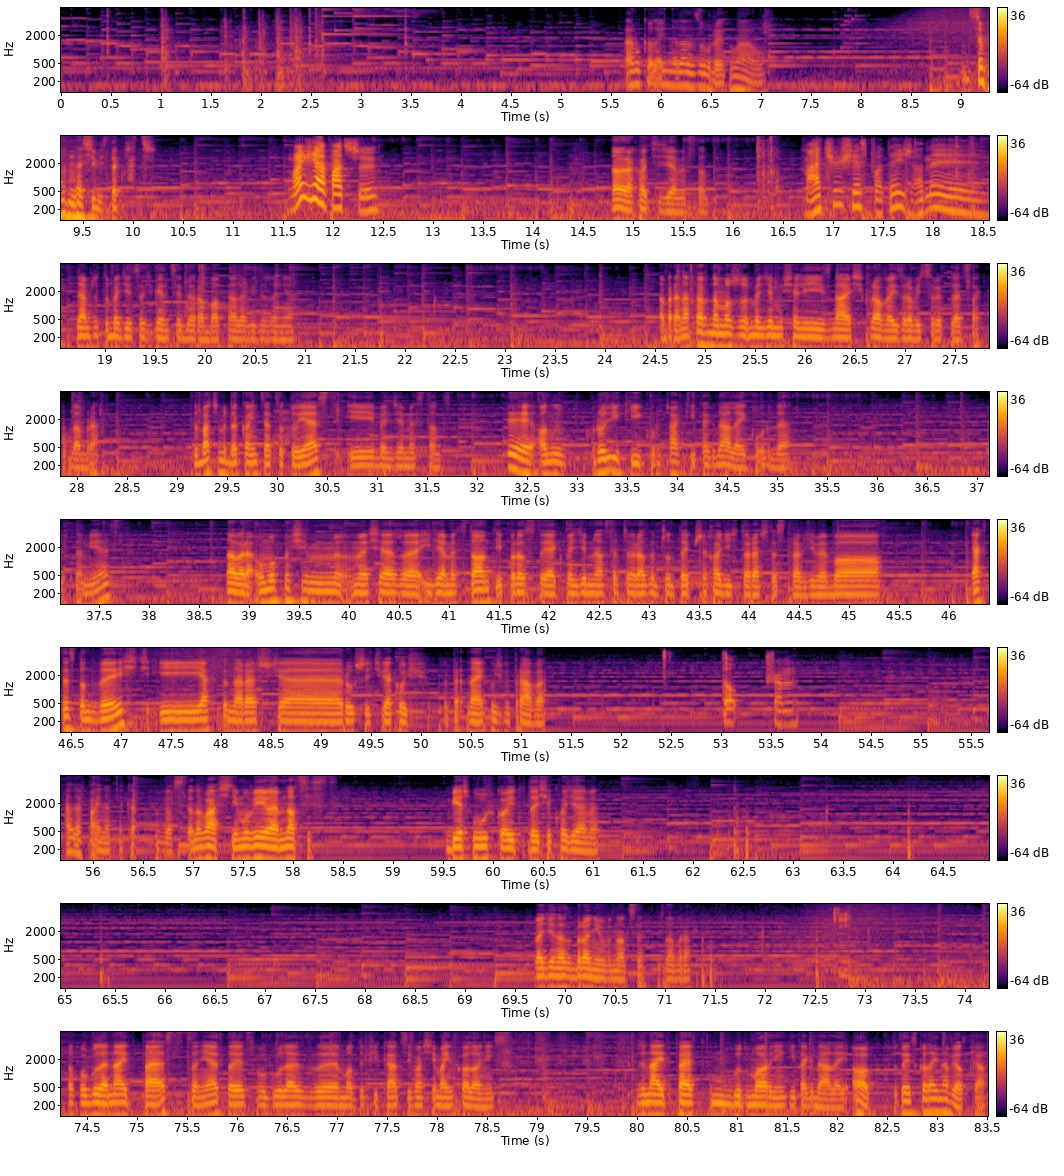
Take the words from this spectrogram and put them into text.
Tam kolejne lazury, wow. Czemu on na siebie tak patrzy? No się patrzy. Dobra, chodź idziemy stąd. Maciuś jest podejrzany. Myślałem, że tu będzie coś więcej do roboty, ale widzę, że nie. Dobra, na pewno może będziemy musieli znaleźć krowę i zrobić sobie plecak. Dobra. Zobaczmy do końca co tu jest i będziemy stąd. Ty, on króliki, kurczaki i tak dalej, kurde. Coś tam jest? Dobra, umówmy się, się, że idziemy stąd i po prostu jak będziemy następnym razem tutaj przechodzić, to resztę sprawdzimy, bo ja chcę stąd wyjść i ja chcę nareszcie ruszyć w jakąś, na jakąś wyprawę. Dobrze. Ale fajna taka wioska. No właśnie, mówiłem, noc jest. Bierz łóżko i tutaj się kładziemy. Będzie nas bronił w nocy, dobra. To w ogóle Night Pest, co nie? To jest w ogóle z modyfikacji właśnie Mine Colonies. Że Night Pest, Good Morning i tak dalej. O, tutaj jest kolejna wioska.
